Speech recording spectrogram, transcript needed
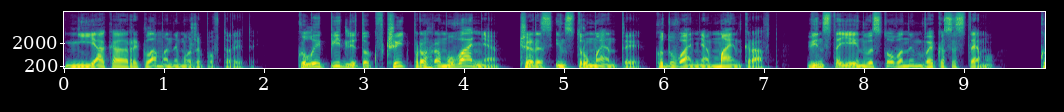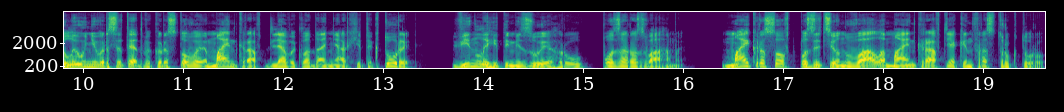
ніяка реклама не може повторити. Коли підліток вчить програмування через інструменти кодування Майнкрафт, він стає інвестованим в екосистему. Коли університет використовує Майнкрафт для викладання архітектури, він легітимізує гру поза розвагами. Microsoft позиціонувала Майнкрафт як інфраструктуру,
